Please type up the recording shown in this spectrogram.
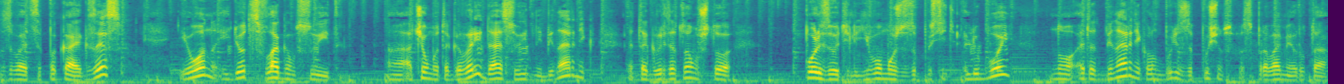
называется PKXS, и он идет с флагом SUID. А, о чем это говорит? Да, суидный бинарник. Это говорит о том, что пользователь его может запустить любой, но этот бинарник он будет запущен с правами рута.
